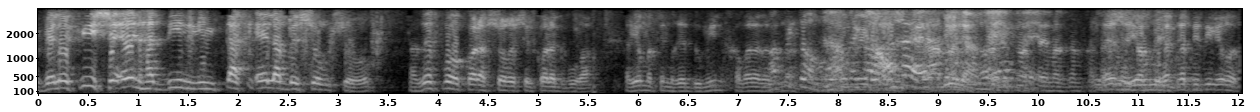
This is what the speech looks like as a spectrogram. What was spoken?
ולפי שאין הדין נמתק אלא בשורשו, אז איפה כל השורש של כל הגבורה? היום אתם רדומים, חבל על הזמן. מה פתאום? איזה יופי, איך רציתי לראות?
